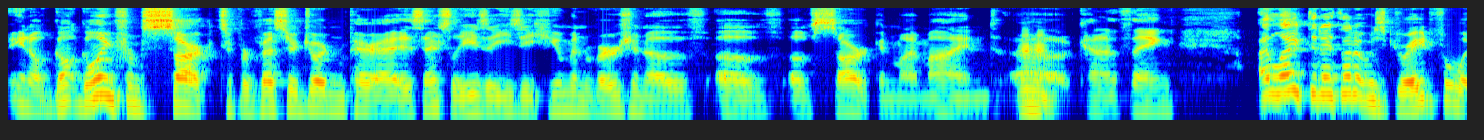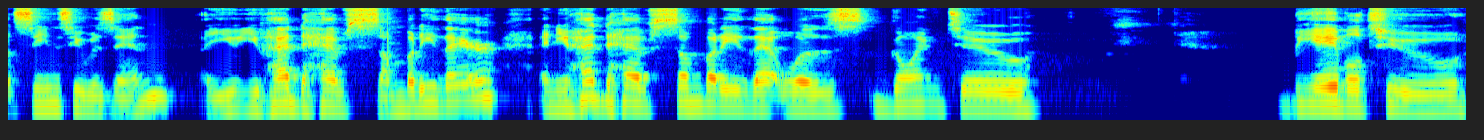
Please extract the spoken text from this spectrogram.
you know go, going from Sark to Professor Jordan Perry essentially he's a he's a human version of of of Sark in my mind uh, Mhm. kind of thing I liked it I thought it was great for what scenes he was in you you had to have somebody there and you had to have somebody that was going to be able to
